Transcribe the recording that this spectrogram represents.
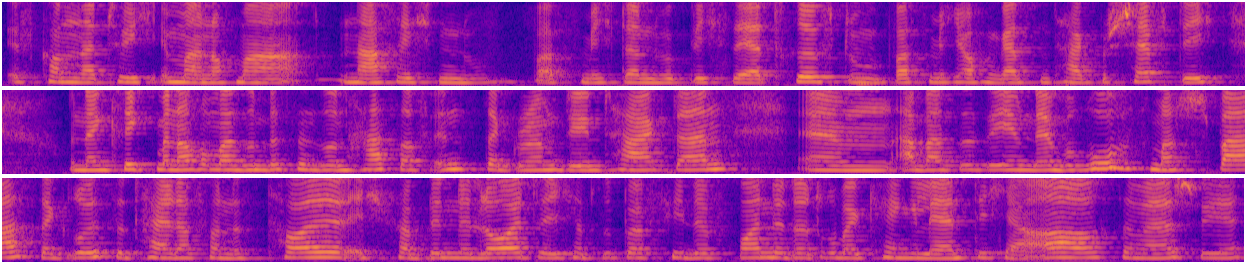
es kommen natürlich immer noch mal Nachrichten, was mich dann wirklich sehr trifft und was mich auch den ganzen Tag beschäftigt. Und dann kriegt man auch immer so ein bisschen so einen Hass auf Instagram den Tag dann. Ähm, aber es ist eben der Beruf, es macht Spaß, der größte Teil davon ist toll. Ich verbinde Leute, ich habe super viele Freunde darüber kennengelernt, dich ja auch zum Beispiel.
